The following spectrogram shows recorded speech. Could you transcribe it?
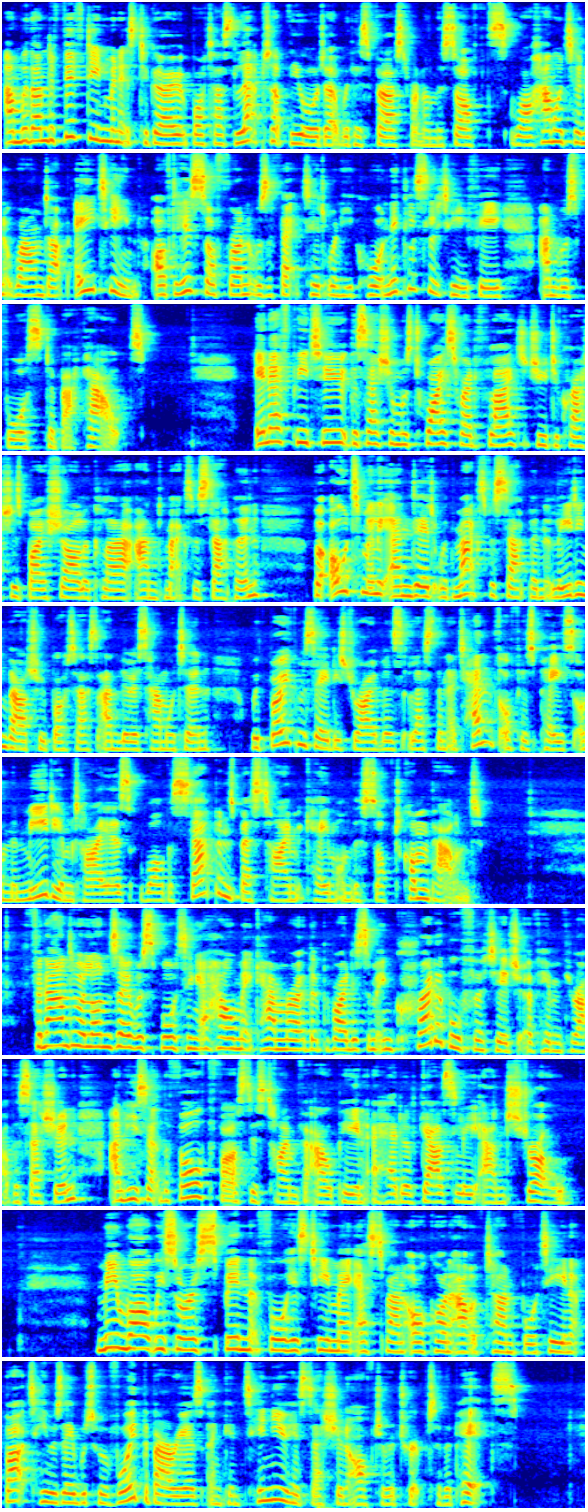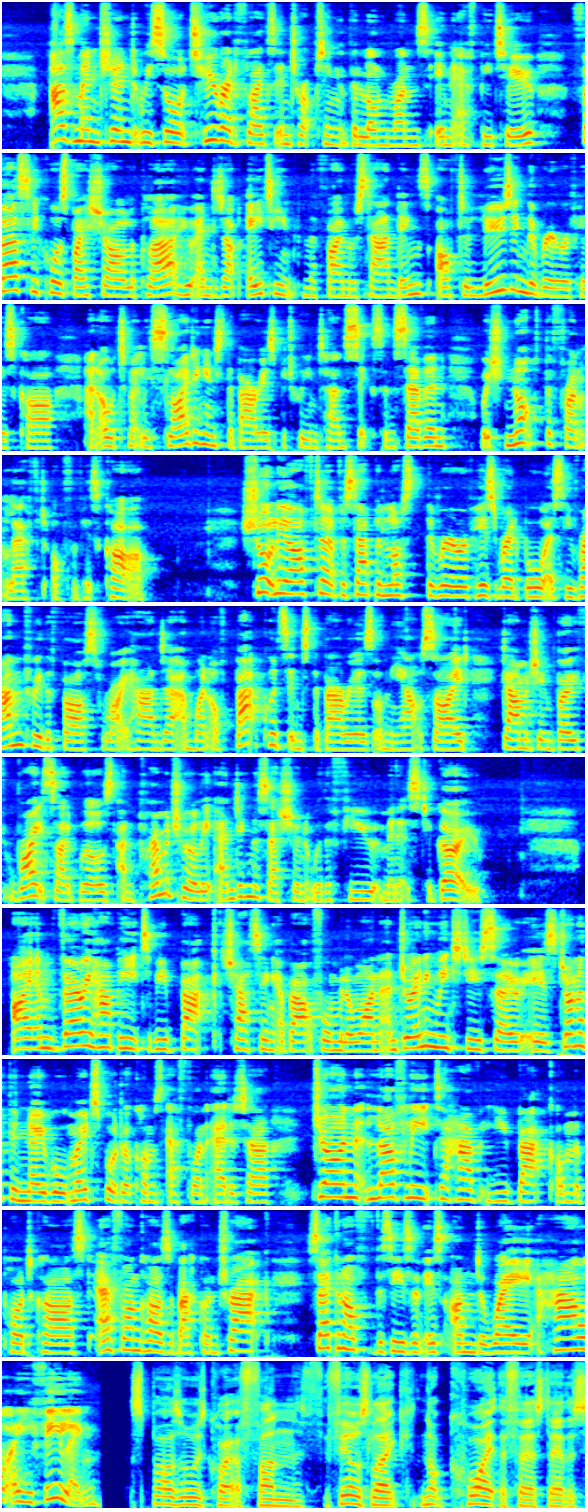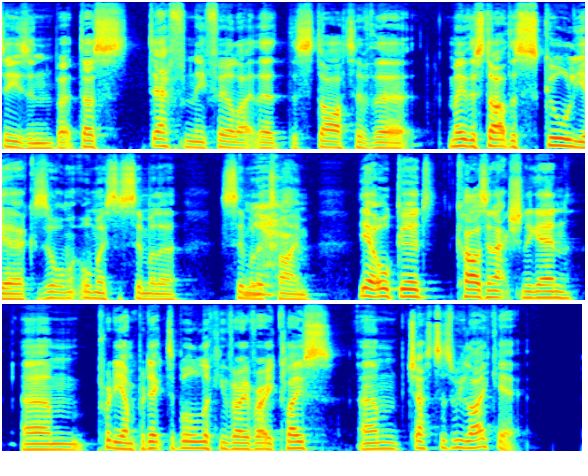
And with under 15 minutes to go, Bottas leapt up the order with his first run on the softs, while Hamilton wound up 18th after his soft run was affected when he caught Nicholas Latifi and was forced to back out. In FP2, the session was twice red flagged due to crashes by Charles Leclerc and Max Verstappen, but ultimately ended with Max Verstappen leading Valtteri Bottas and Lewis Hamilton, with both Mercedes drivers less than a tenth off his pace on the medium tyres, while Verstappen's best time came on the soft compound. Fernando Alonso was sporting a helmet camera that provided some incredible footage of him throughout the session, and he set the fourth fastest time for Alpine ahead of Gasly and Stroll. Meanwhile, we saw a spin for his teammate Esteban Ocon out of turn 14, but he was able to avoid the barriers and continue his session after a trip to the pits. As mentioned, we saw two red flags interrupting the long runs in FP2. Firstly, caused by Charles Leclerc, who ended up 18th in the final standings after losing the rear of his car and ultimately sliding into the barriers between turns 6 and 7, which knocked the front left off of his car. Shortly after, Verstappen lost the rear of his Red Bull as he ran through the fast right hander and went off backwards into the barriers on the outside, damaging both right side wheels and prematurely ending the session with a few minutes to go. I am very happy to be back chatting about Formula One, and joining me to do so is Jonathan Noble, Motorsport.com's F1 editor. John, lovely to have you back on the podcast. F1 cars are back on track. Second half of the season is underway. How are you feeling? Spa's always quite a fun. Feels like not quite the first day of the season, but does definitely feel like the the start of the maybe the start of the school year because it's almost a similar similar Yeah. time. Yeah, all good. Cars in action again. Um, pretty unpredictable. Looking very very close. Um, just as we like it.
